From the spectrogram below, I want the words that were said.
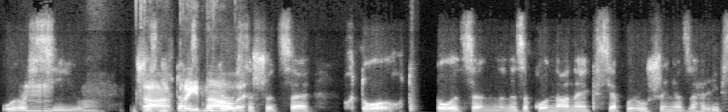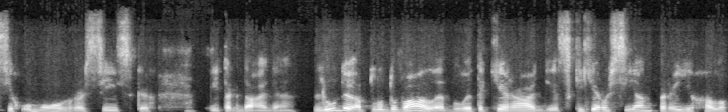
у Росію. Щось так, ніхто не спротивився, що це хто, хто це незаконна анексія, порушення взагалі всіх умов російських і так далі. Люди аплодували, були такі раді. Скільки росіян переїхало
